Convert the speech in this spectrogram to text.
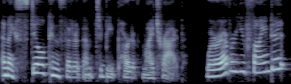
and I still consider them to be part of my tribe. Wherever you find it,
